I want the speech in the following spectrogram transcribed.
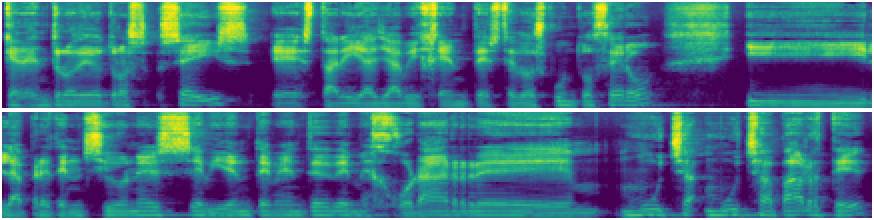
dentro de otros seis eh, estaría ya vigente este 2.0 y la pretensión es evidentemente de mejorar eh, mucha, mucha parte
